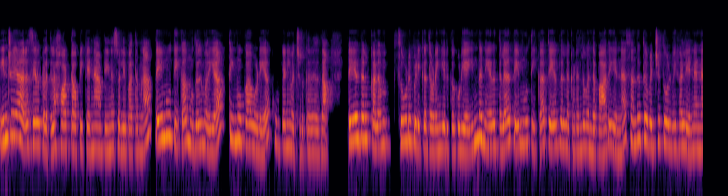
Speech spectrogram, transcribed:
இன்றைய அரசியல் களத்துல ஹாட் டாபிக் என்ன அப்படின்னு சொல்லி பார்த்தோம்னா, தேமுதிக முதல் முறையா திமுகவுடைய கூட்டணி வச்சிருக்கிறது தான். தேர்தல் களம் சூடு பிடிக்க தொடங்கி இருக்கக்கூடிய இந்த நேரத்துல தேமுதிக தேர்தல்ல கடந்து வந்த பாதை என்ன? சந்தித்த வெற்றி தோல்விகள் என்னென்ன?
